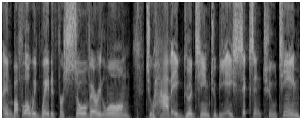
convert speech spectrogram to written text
in Buffalo, we've waited for so very long to have a good team, to be a six and two team,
